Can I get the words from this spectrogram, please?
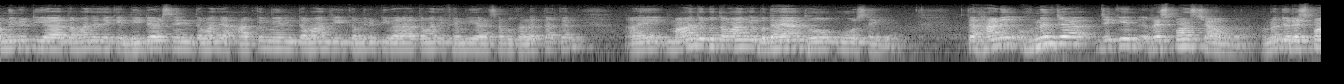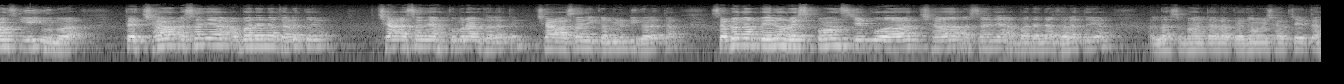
कम्यूनिटी आहे तव्हांजा जेके लीडर्स आहिनि तव्हांजा हाकिम आहिनि तव्हांजी कम्यूनिटी वारा तव्हांजी फैमिली वारा सभु ग़लति था कनि ऐं मां जेको तव्हांखे ॿुधायां थो उहो सही आहे त हाणे हुननि जा जेके रिस्पोंस छा हूंदो आहे हुननि जो रिस्पोंस इहो ई हूंदो आहे त छा असांजा आबा ॾाना ग़लति हुया छा असांजा हुकुमरान ग़लति आहिनि छा असांजी कम्यूनिटी ग़लति आहे सभ खां पहिरियों रिस्पोंस जेको आहे छा असांजा आबा ॾांहुा ग़लति हुया अलाह सुभाणे ताला पैगम्बर्श छा चए त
